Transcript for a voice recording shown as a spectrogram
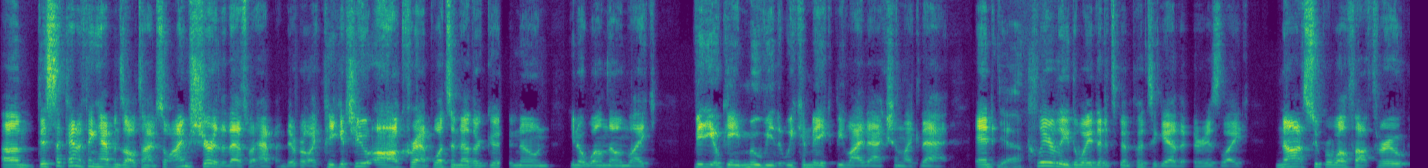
um, this kind of thing happens all the time. So I'm sure that that's what happened. They were like Pikachu. Oh crap! What's another good known, you know, well known like video game movie that we can make be live action like that? And yeah. clearly, the way that it's been put together is like not super well thought through.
